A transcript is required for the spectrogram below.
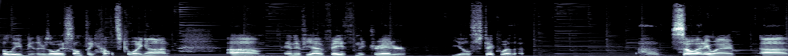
believe me, there's always something else going on. Um, and if you have faith in the Creator, you'll stick with it. Uh, so, anyway, uh,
